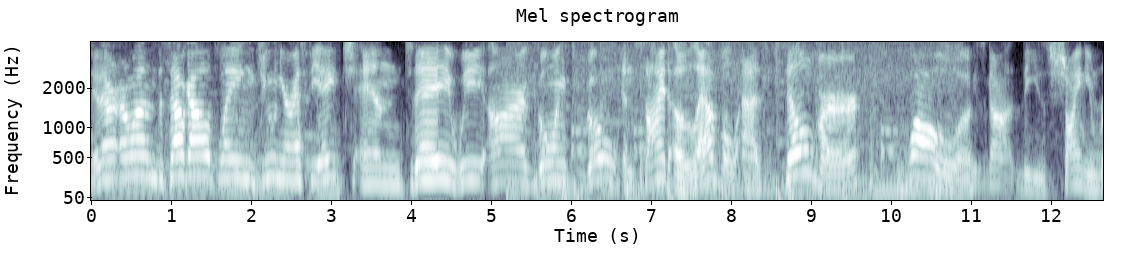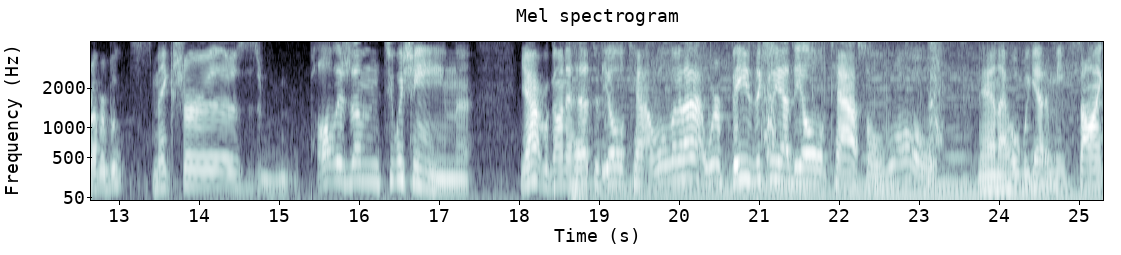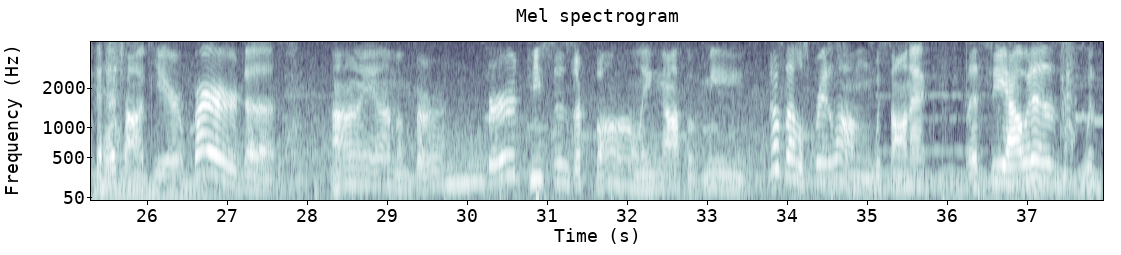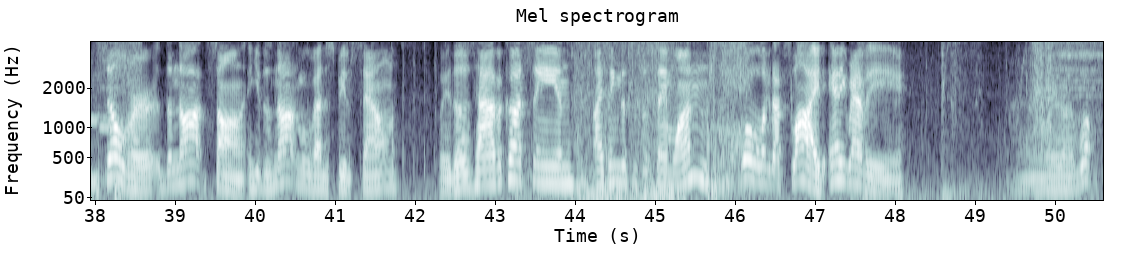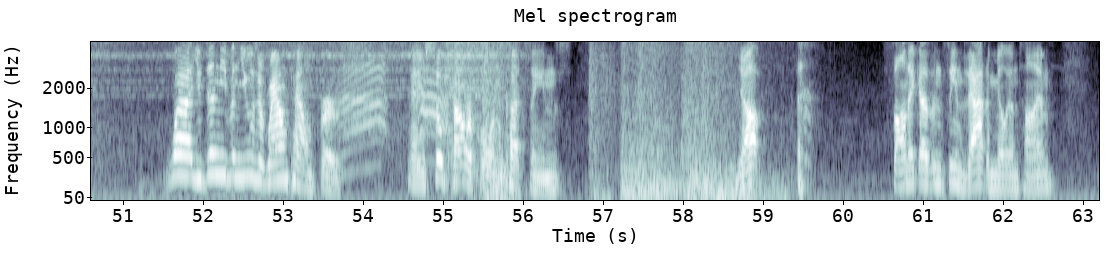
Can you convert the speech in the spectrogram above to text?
Hey there everyone, the Salgal playing Junior SDH, and today we are going to go inside a level as Silver. Whoa, he's got these shiny rubber boots. Make sure polish them to a sheen. Yeah, we're gonna head to the old castle. Well, look at that, we're basically at the old castle. Whoa. Man, I hope we get to meet Sonic the Hedgehog here. Bird! I am a bird. Bird pieces are falling off of me. This level straight along with Sonic. Let's see how it is with Silver, the not Sonic. He does not move at the speed of sound, but he does have a cutscene. I think this is the same one. Whoa, look at that slide. Anti-gravity. Uh, whoops. Wow, you didn't even use your ground pound first. Man, you're so powerful in cutscenes. Yup. Sonic hasn't seen that a million times.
